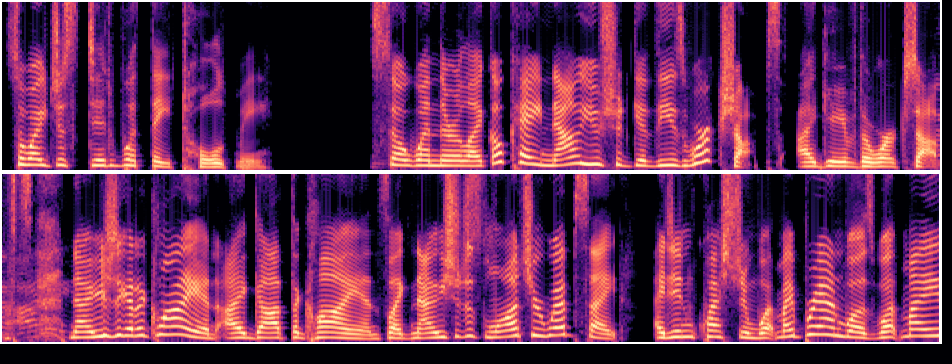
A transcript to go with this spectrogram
So I just did what they told me. So when they're like, okay, now you should give these workshops, I gave the workshops. Now you should get a client. I got the clients. Like now you should just launch your website. I didn't question what my brand was, what my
